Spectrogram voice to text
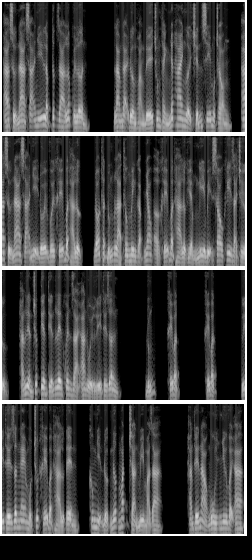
A sử na xã nhĩ lập tức ra lớp quê lơn làm đại đường hoàng đế trung thành nhất hai người chiến sĩ một trong, a sử na xã nhị đối với khế bật hà lực, đó thật đúng là thông minh gặp nhau ở khế bật hà lực hiểm nghi bị sau khi giải trừ, hắn liền trước tiên tiến lên khuyên giải an ủi lý thế dân. Đúng, khế bật khế bật. Lý thế dân nghe một chút khế bật hà lực tên, không nhịn được nước mắt tràn mi mà ra. Hắn thế nào ngu như vậy a,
